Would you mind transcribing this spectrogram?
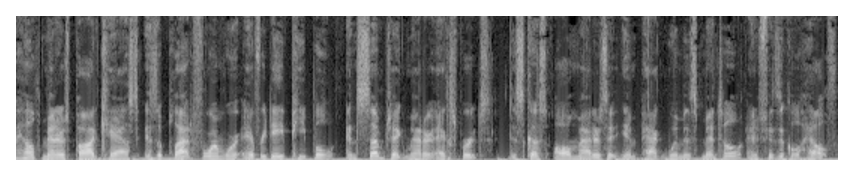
Health Matters podcast is a platform where everyday people and subject matter experts discuss all matters that impact women's mental and physical health,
